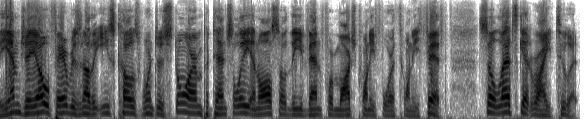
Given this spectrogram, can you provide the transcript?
The MJO favors another East Coast winter storm potentially, and also the event for March 24th, 25th. So let's get right to it.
